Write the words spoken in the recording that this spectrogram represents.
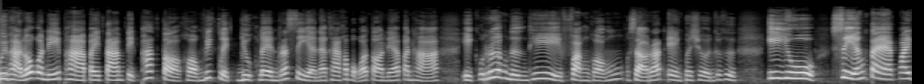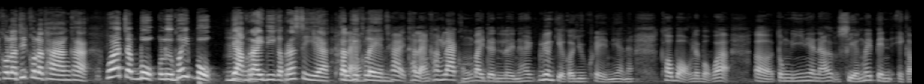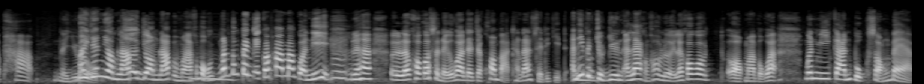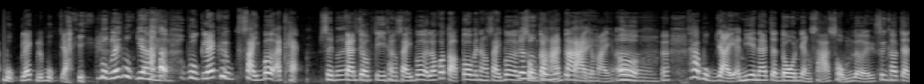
คุยผ่านโลกวันนี้พาไปตามติดภาคต่อของวิกฤตยูเครนรัสเซียนะคะเขาบอกว่าตอนนี้ปัญหาอีกเรื่องหนึ่งที่ฝั่งของสหรัฐเองเผชิญก็คือ EU เสียงแตกไปคนละทิศคนละทางค่ะ ว่าจะบุกหรือไม่บุกอืมอย่างไรดีกับรัสเซียกับแถลงยูเครน ใช่แถลงครั้งแรกของไบเดนเลยนะฮะเรื่องเกี่ยวกับยูเครนเนี่ยนะเขาบอกเลยบอกว่าเอ่อตรงนี้เนี่ยนะเสียงไม่เป็นเอกภาพ ในยุโรปไบเดนยอมรับเออยอมรับออกมาเขาบอกว่าอืมมันต้องเป็นเอกภาพมากกว่านี้อืมนะฮะเออแล้วเขาก็เสนอว่าจะคว่ำบาตรทางด้านเศรษฐกิจ อันนี้เป็นจุดยืนอันแรกของเขาเลย แล้วเขาก็ออกมาบอกว่า มันมีการบุกสองแบบบุกเล็กหรือบุกใหญ่ บุกเล็กบุกใหญ่ บุกเล็กคือไซเบอร์ t แทกไซเบอร์การโจมตีทางไซเบอร์ แล้วก็ตอบโต้ไปทางไซเบอร์ก็คือส่งทหารไปคนไม่ตายตายทำไมเออเออ ถ้าบุกใหญ่อันนี้นะจะโดนอย่างสาสมเลย ซึ่งเขาจะ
